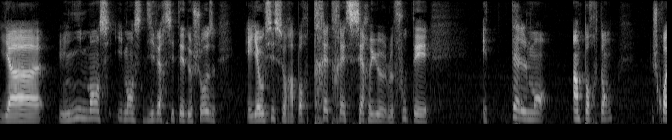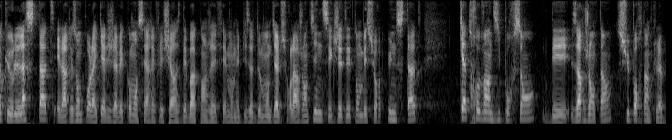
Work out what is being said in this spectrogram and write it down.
il y a une immense, immense diversité de choses. Et il y a aussi ce rapport très, très sérieux. Le foot est, est tellement important. Je crois que la stat et la raison pour laquelle j'avais commencé à réfléchir à ce débat quand j'avais fait mon épisode de mondial sur l'Argentine, c'est que j'étais tombé sur une stat 90% des Argentins supportent un club.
